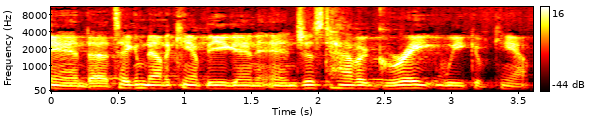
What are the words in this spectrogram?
and uh, take them down to Camp Egan and just have a great week of camp.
